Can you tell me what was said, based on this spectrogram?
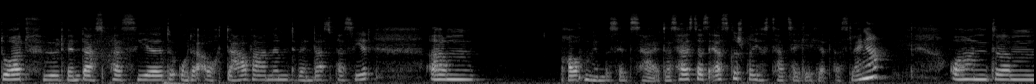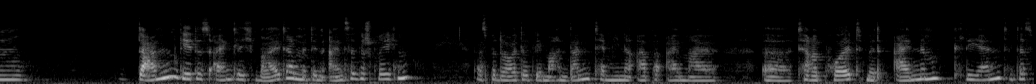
dort fühlt, wenn das passiert oder auch da wahrnimmt, wenn das passiert, ähm, brauchen wir ein bisschen Zeit. Das heißt, das Erstgespräch ist tatsächlich etwas länger und ähm, dann geht es eigentlich weiter mit den Einzelgesprächen. Das bedeutet, wir machen dann Termine ab, einmal äh, Therapeut mit einem Klient des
